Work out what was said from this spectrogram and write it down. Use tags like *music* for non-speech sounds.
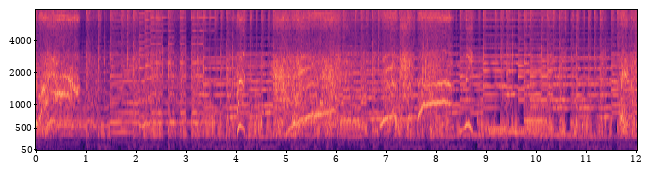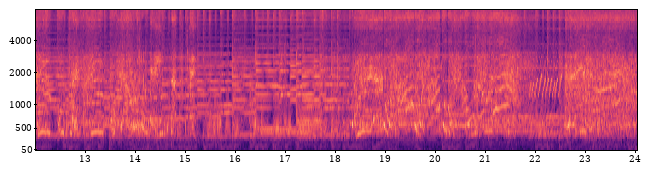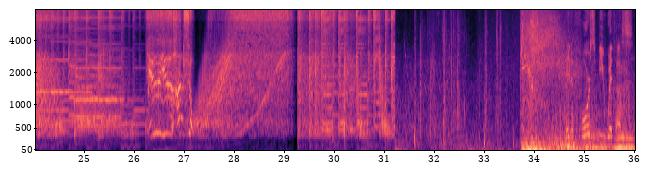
Everybody! *laughs* May the Force be with us.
